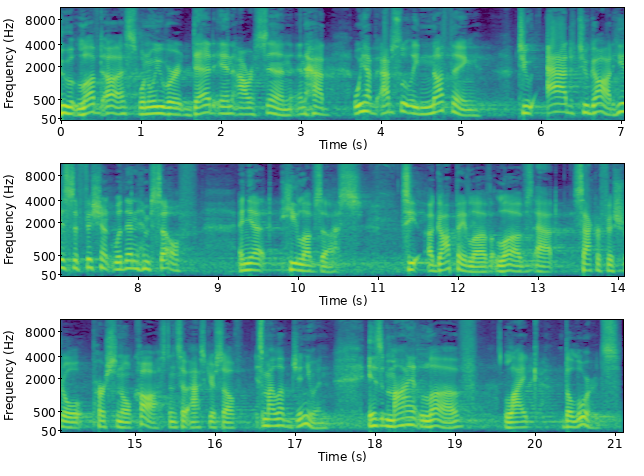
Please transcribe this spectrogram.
who loved us when we were dead in our sin and had we have absolutely nothing to add to God. He is sufficient within himself, and yet he loves us. See, agape love loves at sacrificial personal cost. And so ask yourself, is my love genuine? Is my love like the Lord's?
